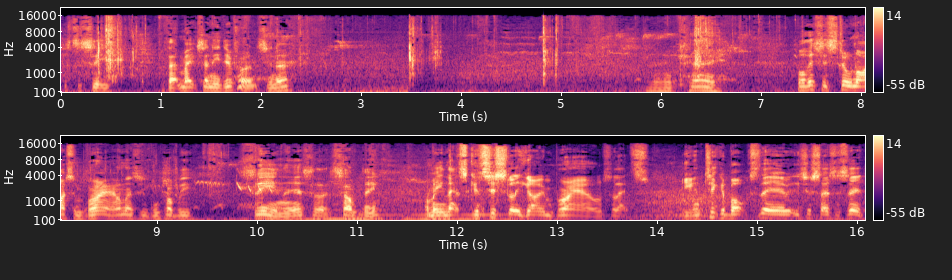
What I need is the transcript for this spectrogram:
just to see if that makes any difference, you know. Okay, well this is still nice and brown as you can probably see in there, so that's something. I mean that's consistently going brown, so that's you can tick a box there. It's just as I said,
